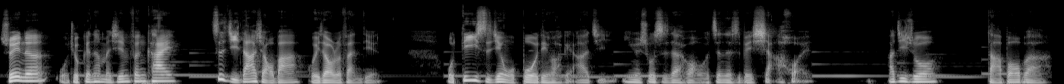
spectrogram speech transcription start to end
所以呢，我就跟他们先分开，自己搭小巴回到了饭店。我第一时间我拨了电话给阿纪，因为说实在话，我真的是被吓坏了。阿纪说：“打包吧。”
